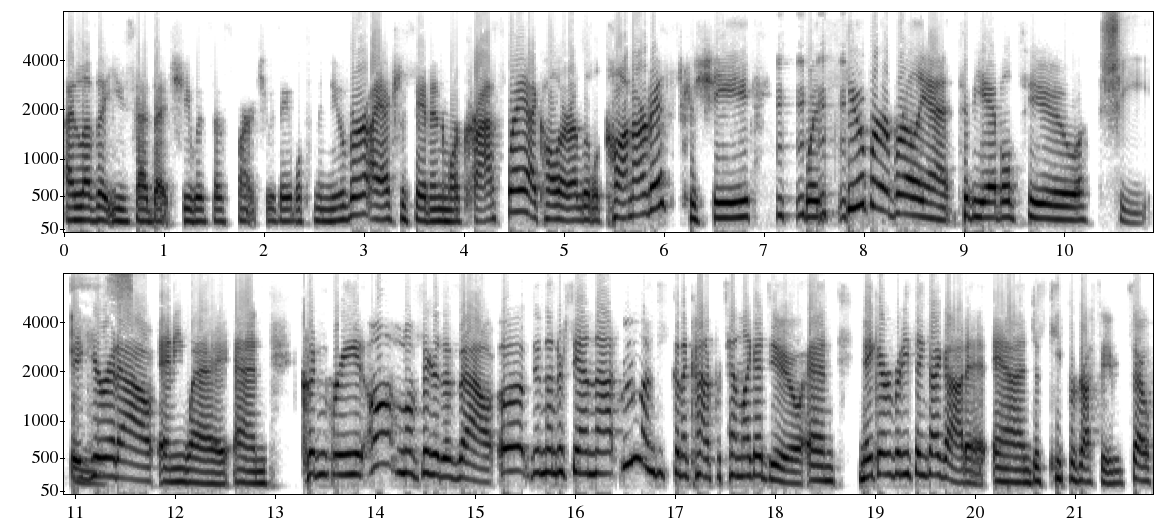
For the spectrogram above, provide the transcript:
I love that you said that she was so smart. She was able to maneuver. I actually say it in a more crass way. I call her a little con artist because she was super brilliant to be able to she figure is. it out anyway and couldn't read. Oh, I'm gonna figure this out. Oh, didn't understand that. Mm, I'm just gonna kind of pretend like I do and make everybody think I got it and just keep progressing. So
